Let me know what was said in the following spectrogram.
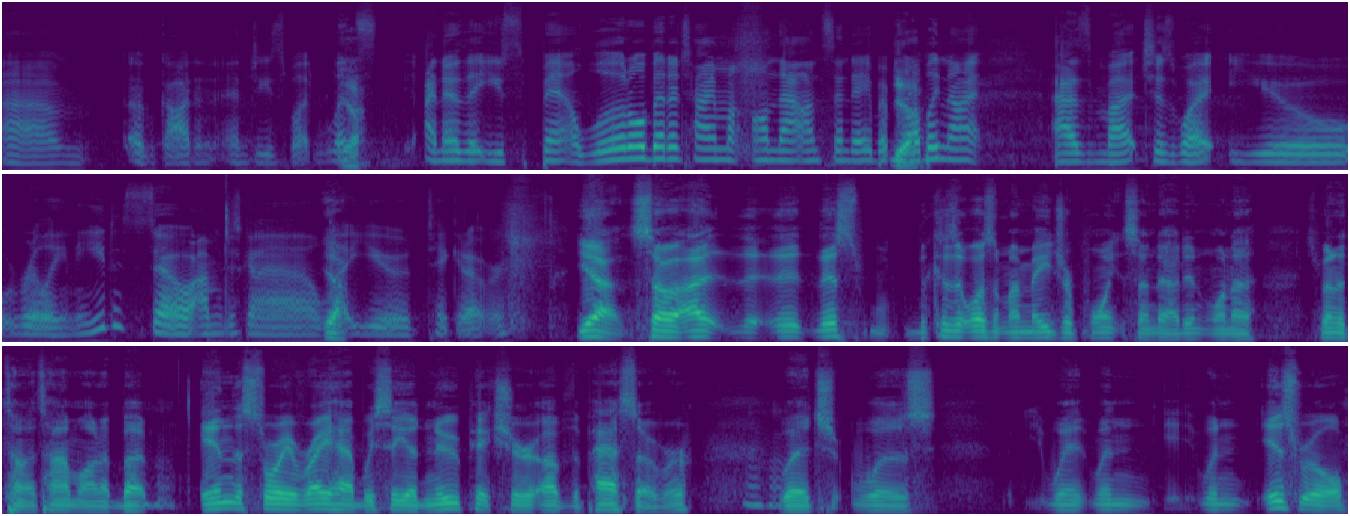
um, of God and, and Jesus' blood. Let's. I know that you spent a little bit of time on that on Sunday, but Yeah. probably not as much as what you really need. So I'm just gonna Yeah. let you take it over. Yeah, so I th- it, this because it wasn't my major point Sunday. I didn't want to spend a ton of time on it, but mm-hmm. in the story of Rahab, we see a new picture of the Passover, mm-hmm. which was when when when Israel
